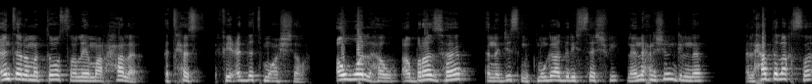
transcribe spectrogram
أنت لما توصل لمرحلة تحس في عدة مؤشرات. أولها وأبرزها أن جسمك مو قادر يستشفي لأن إحنا شنو قلنا؟ الحد الأقصى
